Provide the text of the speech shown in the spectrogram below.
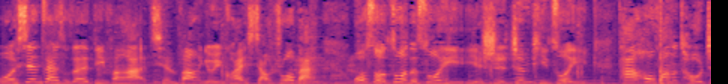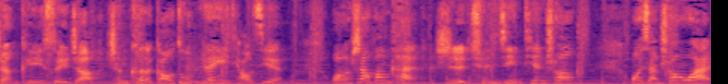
我现在所在的地方啊，前方有一块小桌板，我所坐的座椅也是真皮座椅，它后方的头枕可以随着乘客的高度任意调节。往上方看是全景天窗，望向窗外，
